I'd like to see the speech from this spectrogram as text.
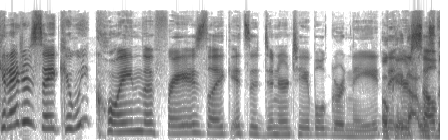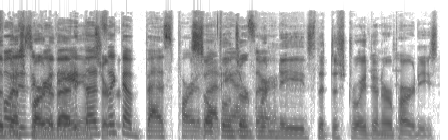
can I just say, can we coin the phrase like it's a dinner table grenade? Okay, that your that was cell the phone best part of that grenade? That's like the best part Cell of that answer. Cell phones answer. are grenades that destroy dinner parties.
